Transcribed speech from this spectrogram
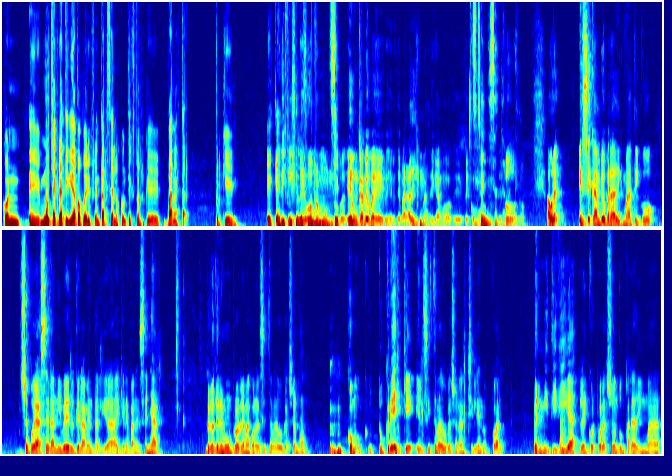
con eh, mucha creatividad para poder enfrentarse a los contextos en los que van a estar. Porque es, es difícil. Es, otro mundo. Es un cambio de, paradigma, digamos, de, cómo, de todo. ¿no? Ahora, ese cambio paradigmático se puede hacer a nivel de la mentalidad de quienes van a enseñar. Pero tenemos un problema con el sistema educacional. ¿Cómo, ¿Tú crees que el sistema educacional chileno actual permitiría la incorporación de un paradigma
